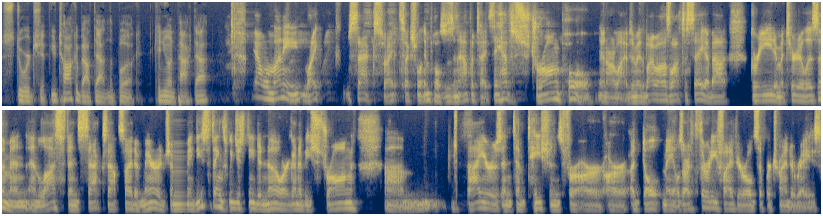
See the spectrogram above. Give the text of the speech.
stewardship? You talk about that in the book. Can you unpack that? Yeah, well, money, like sex, right? Sexual impulses and appetites, they have strong pull in our lives. I mean, the Bible has a lot to say about greed and materialism and, and lust and sex outside of marriage. I mean, these things we just need to know are going to be strong um, desires and temptations for our, our adult males, our 35 year olds that we're trying to raise.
